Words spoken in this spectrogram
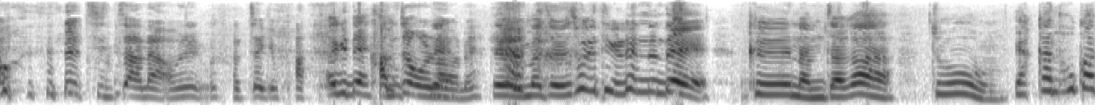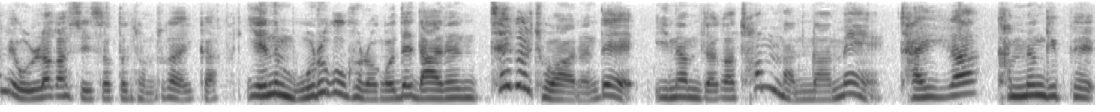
오늘 진짜 나 오늘 갑자기 바, 아 근데 감정 올라오네. 네, 내가 얼마 전에 소개팅을 했는데 그 남자가 좀 약간 호감이 올라갈 수 있었던 점수가 그러니까 얘는 모르고 그런 건데 나는 책을 좋아하는데 이 남자가 첫 만남에 자기가 감명 깊게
